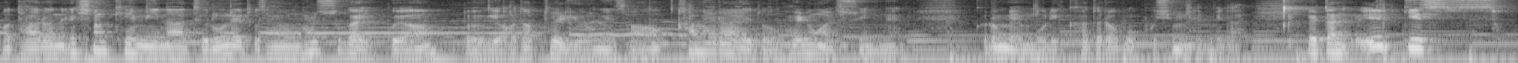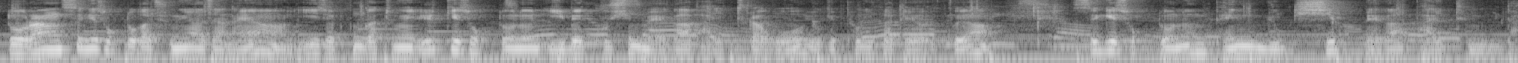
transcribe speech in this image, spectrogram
어, 다른 액션캠이나 드론에도 사용할 수가 있고요. 또 여기 어답터를 이용해서 카메라에도 활용할 수 있는 그런 메모리 카드라고 보시면 됩니다. 일단 읽기 속도랑 쓰기 속도가 중요하잖아요. 이 제품 같은 경우에 읽기 속도는 290MB라고 여기 표기가 되어 있고요. 쓰기 속도는 160MB입니다.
